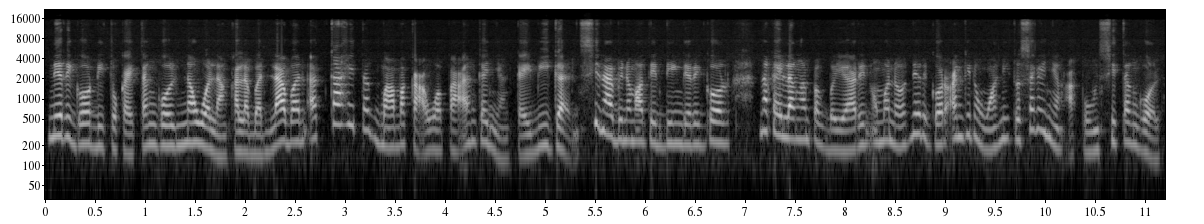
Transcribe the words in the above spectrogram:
ni Rigor dito kay Tanggol na walang kalaban-laban at kahit nagmamakaawa pa ang kanyang kaibigan. Sinabi naman tinding ni Rigor na kailangan pagbayarin umano ni Rigor ang ginawa nito sa kanyang apong si Tanggol.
